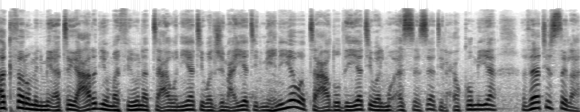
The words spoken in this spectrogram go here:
أكثر من 200 عرض يمثلون التعاونيات والجمعيات المهنية والتعاضديات والمؤسسات الحكومية ذات الصلة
